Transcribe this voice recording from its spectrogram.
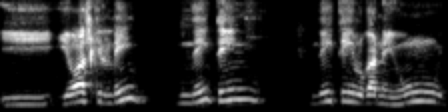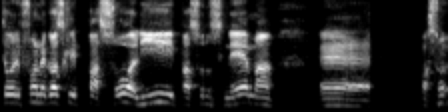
E, e, eu acho que ele nem, nem tem nem tem lugar nenhum. Então ele foi um negócio que ele passou ali, passou no cinema, é, passou,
